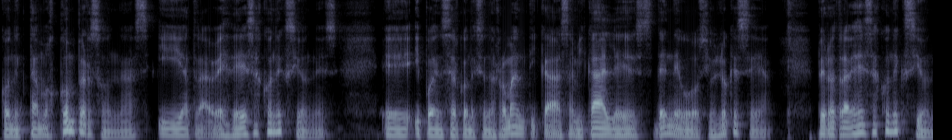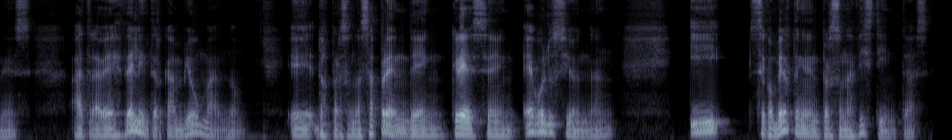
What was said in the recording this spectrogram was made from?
conectamos con personas y a través de esas conexiones, eh, y pueden ser conexiones románticas, amicales, de negocios, lo que sea, pero a través de esas conexiones, a través del intercambio humano, eh, dos personas aprenden, crecen, evolucionan y se convierten en personas distintas.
